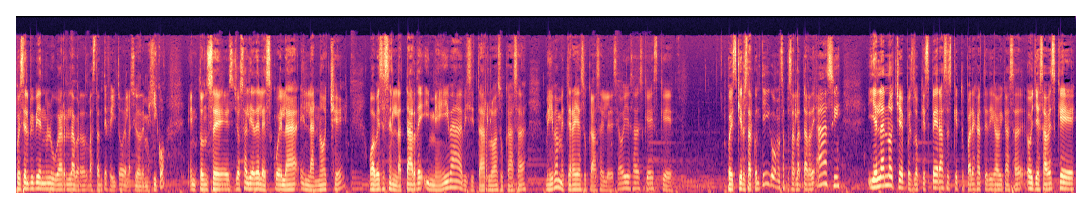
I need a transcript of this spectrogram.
pues él vivía en un lugar la verdad bastante feito de la Ciudad de México. Entonces yo salía de la escuela en la noche o a veces en la tarde y me iba a visitarlo a su casa, me iba a meter ahí a su casa y le decía, oye, ¿sabes qué? Es que pues quiero estar contigo, vamos a pasar la tarde. Ah, sí. Y en la noche, pues lo que esperas es que tu pareja te diga, oye, ¿sabes qué?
